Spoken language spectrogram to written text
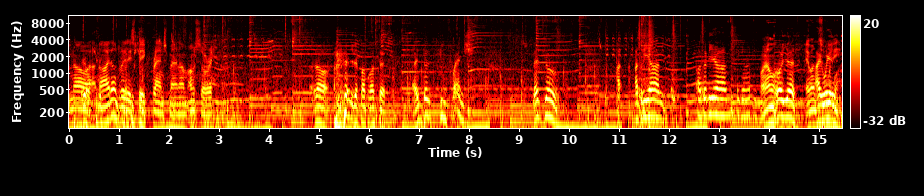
No, uh, no, I don't really speak French, man. I'm, I'm sorry. touché. Non, il est pas français. I don't speak French. Let's go. A- Adrian. Adrian. Well, Oh yes. I eventually, win.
